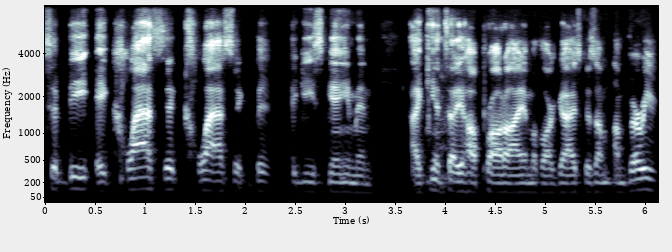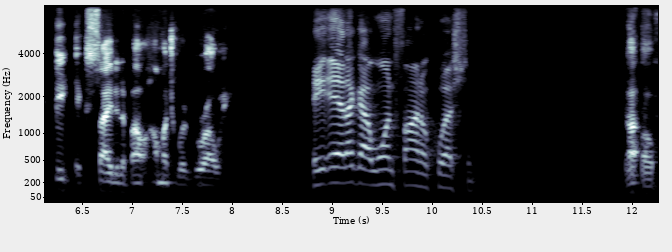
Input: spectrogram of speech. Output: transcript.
to be a classic, classic Big East game, and I can't tell you how proud I am of our guys because I'm I'm very excited about how much we're growing. Hey Ed, I got one final question. Uh oh.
